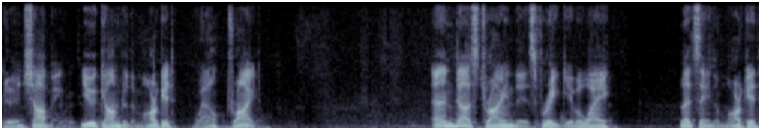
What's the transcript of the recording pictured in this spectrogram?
doing shopping. You come to the market, well, try it. And does trying this free giveaway, let's say in the market,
